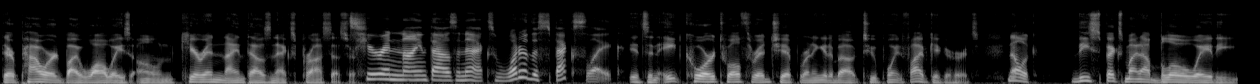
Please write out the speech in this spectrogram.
They're powered by Huawei's own Kirin 9000X processor. Kirin 9000X, what are the specs like? It's an 8-core, 12-thread chip running at about 2.5 gigahertz. Now look, these specs might not blow away the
